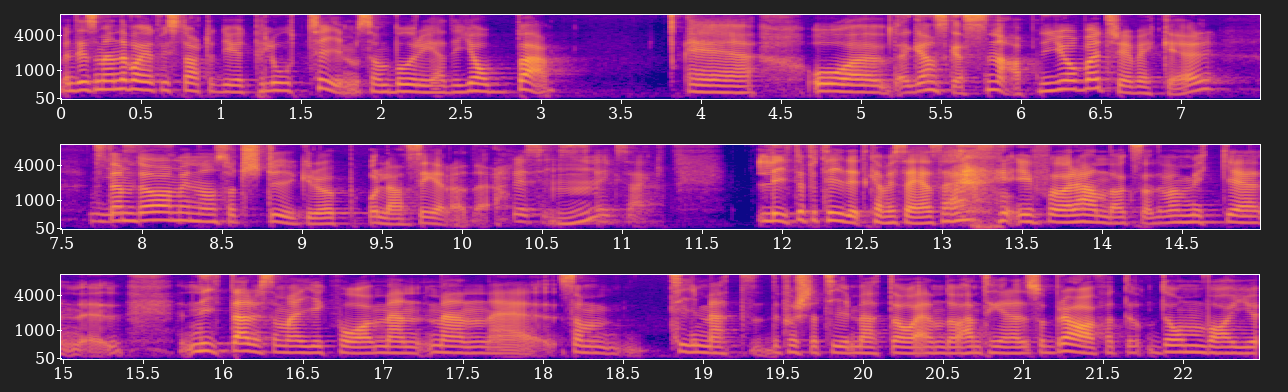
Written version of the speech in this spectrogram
Men det som hände var ju att vi startade ju ett pilotteam som började jobba. Eh, och det är ganska snabbt. Ni jobbade i tre veckor, stämde yes. av med någon sorts styrgrupp och lanserade. Precis, mm. exakt lite för tidigt kan vi säga så här i förhand också. Det var mycket eh, nitar som man gick på men, men eh, som teamet, det första teamet då ändå hanterade så bra för att de var ju,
